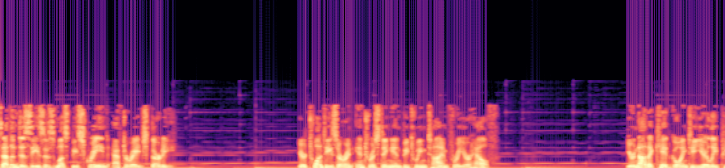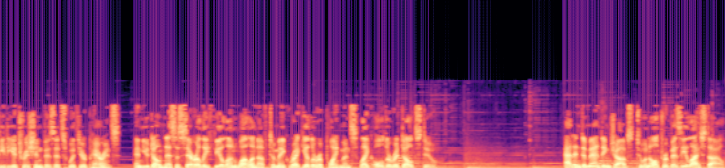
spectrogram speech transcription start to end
7 diseases must be screened after age 30. Your 20s are an interesting in-between time for your health. You're not a kid going to yearly pediatrician visits with your parents, and you don't necessarily feel unwell enough to make regular appointments like older adults do. Add in demanding jobs to an ultra-busy lifestyle,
